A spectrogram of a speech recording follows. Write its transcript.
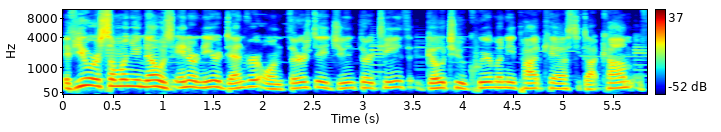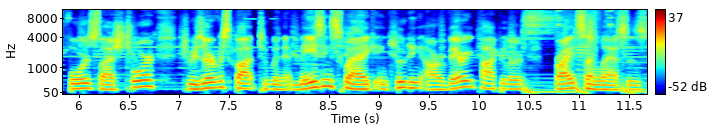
If you or someone you know is in or near Denver on Thursday, June 13th, go to queermoneypodcast.com forward slash tour to reserve a spot to win amazing swag, including our very popular bride sunglasses,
